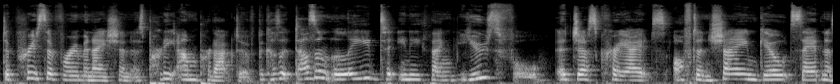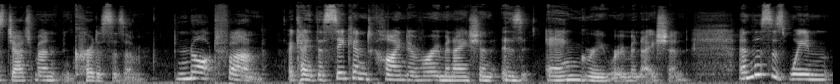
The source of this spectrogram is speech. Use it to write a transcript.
Depressive rumination is pretty unproductive because it doesn't lead to anything useful. It just creates often shame, guilt, sadness, judgment, and criticism. Not fun. Okay, the second kind of rumination is angry rumination. And this is when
